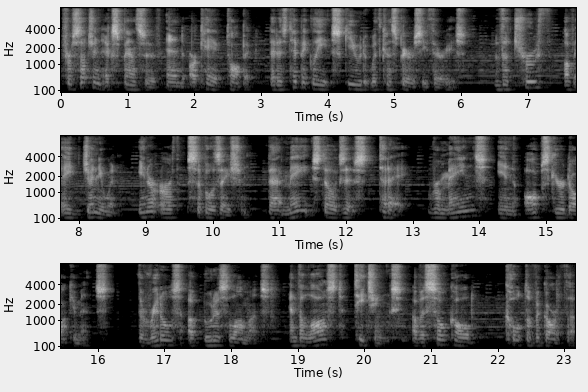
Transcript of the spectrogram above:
For such an expansive and archaic topic that is typically skewed with conspiracy theories, the truth of a genuine inner earth civilization that may still exist today remains in obscure documents, the riddles of Buddhist lamas, and the lost teachings of a so called cult of Agartha,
